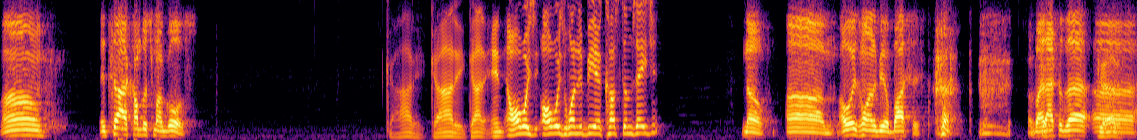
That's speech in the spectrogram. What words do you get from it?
Um, until I accomplish my goals. Got it, got it, got it. And always, always wanted to be a customs agent. No, um, I always wanted to be a boxer. but after that, uh,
